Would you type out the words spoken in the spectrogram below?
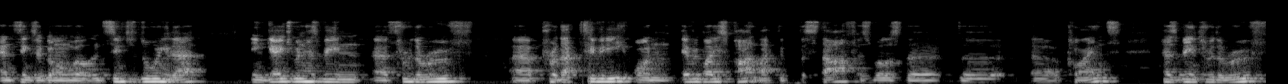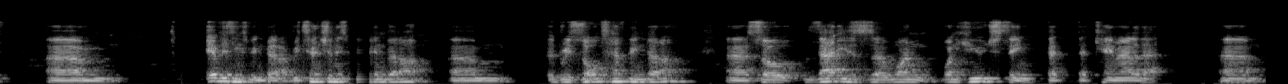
and things are going well. And since doing that, engagement has been uh, through the roof. Uh, productivity on everybody's part, like the, the staff as well as the the uh, clients, has been through the roof. Um, everything's been better. Retention has been better. Um, results have been better. Uh, so that is uh, one one huge thing that that came out of that. Um,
